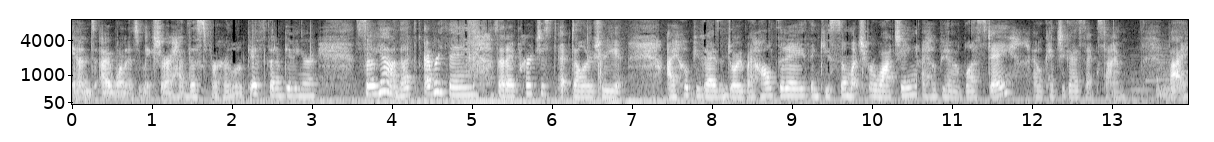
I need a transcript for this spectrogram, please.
and I wanted to make sure I had this for her little gift that I'm giving her. So yeah, that's everything that I purchased at Dollar Tree. I hope you guys enjoyed my haul today. Thank you so much for watching. I hope you have a blessed day. I will catch you guys next time. Bye.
